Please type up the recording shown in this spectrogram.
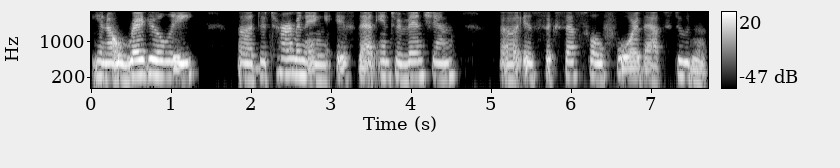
you know, regularly uh, determining if that intervention uh, is successful for that student.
